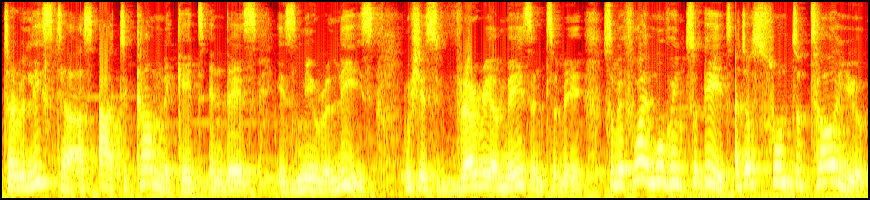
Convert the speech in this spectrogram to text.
Terry Lister has had to communicate in this his new release, which is very amazing to me. So before I move into it, I just want to tell you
